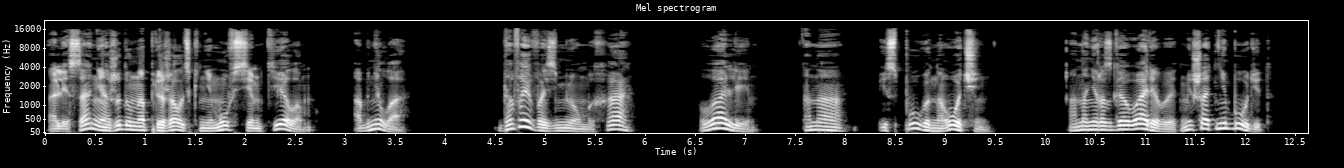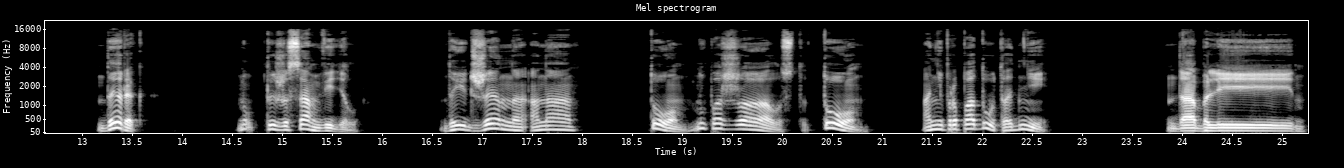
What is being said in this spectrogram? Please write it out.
Алиса неожиданно прижалась к нему всем телом, обняла. Давай возьмем их, а? Лали, она испугана очень. Она не разговаривает, мешать не будет. Дерек, ну, ты же сам видел. Да и Дженна, она... Том, ну, пожалуйста, Том. Они пропадут одни. Да блин.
